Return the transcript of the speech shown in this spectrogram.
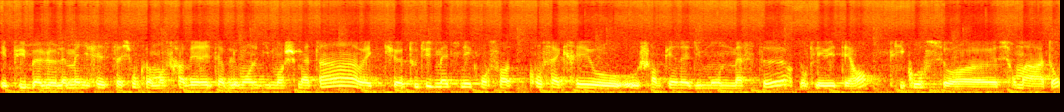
Et puis bah, la manifestation commencera véritablement le dimanche matin avec euh, toute une matinée consa- consacrée au, championnat du monde master, donc les vétérans, qui courent sur, euh, sur marathon,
